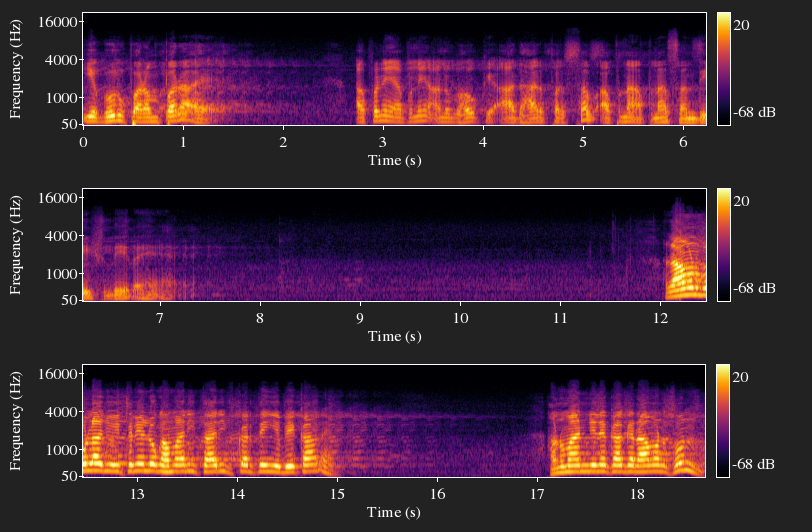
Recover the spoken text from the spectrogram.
ये गुरु परंपरा है। अपने अपने अनुभव के आधार पर सब अपना अपना संदेश दे रहे हैं। रावण बोला, जो इतने लोग हमारी तारीफ़ करते हैं, ये बेकार है। हनुमान जी ने कहा कि रावण सुन,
